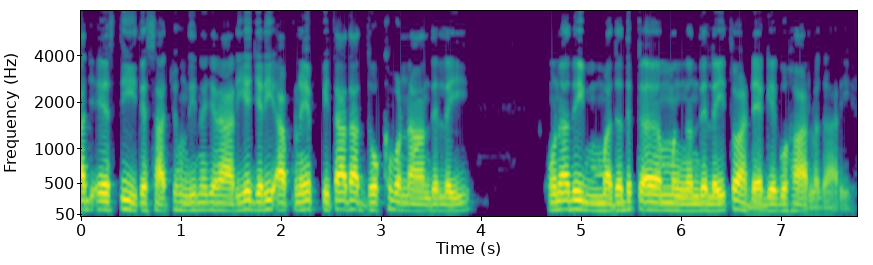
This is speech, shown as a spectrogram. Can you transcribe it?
ਅੱਜ ਇਸ ਧੀ ਤੇ ਸੱਚ ਹੁੰਦੀ ਨਜ਼ਰ ਆ ਰਹੀ ਹੈ, ਜਿਹੜੀ ਆਪਣੇ ਪਿਤਾ ਦਾ ਦੁੱਖ ਵੰਡਾਉਣ ਦੇ ਲਈ, ਉਹਨਾਂ ਦੀ ਮਦਦ ਕ- ਮੰਗਣ ਦੇ ਲਈ ਤੁਹਾਡੇ ਅੱਗੇ ਗੁਹਾਰ ਲਗਾ ਰਹੀ ਹੈ।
